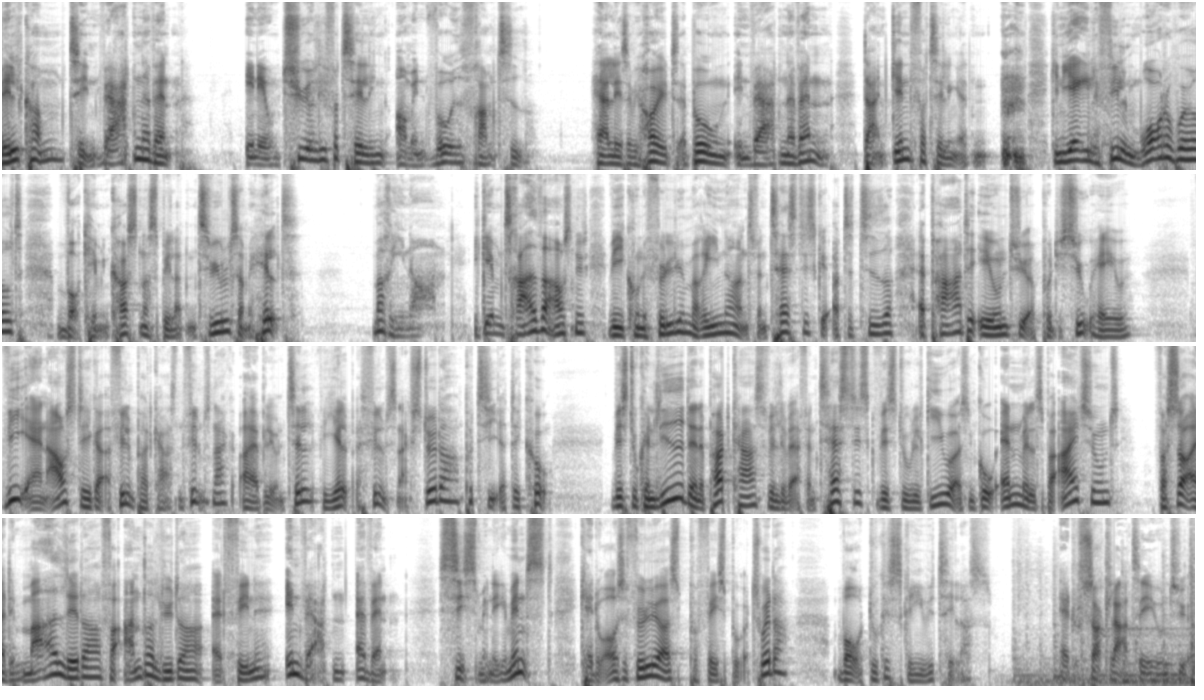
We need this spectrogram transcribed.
Velkommen til en verden af vand. En eventyrlig fortælling om en våd fremtid. Her læser vi højt af bogen En verden af vand, der er en genfortælling af den geniale film Waterworld, hvor Kevin Costner spiller den tvivlsomme held, Marineren. Igennem 30 afsnit vil I kunne følge Marinerens fantastiske og til tider aparte eventyr på de syv have. Vi er en afstikker af filmpodcasten Filmsnak, og er blevet til ved hjælp af Filmsnak støttere på tier.dk. Hvis du kan lide denne podcast, vil det være fantastisk, hvis du vil give os en god anmeldelse på iTunes, for så er det meget lettere for andre lyttere at finde en verden af vand. Sidst men ikke mindst, kan du også følge os på Facebook og Twitter, hvor du kan skrive til os. Er du så klar til eventyr?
